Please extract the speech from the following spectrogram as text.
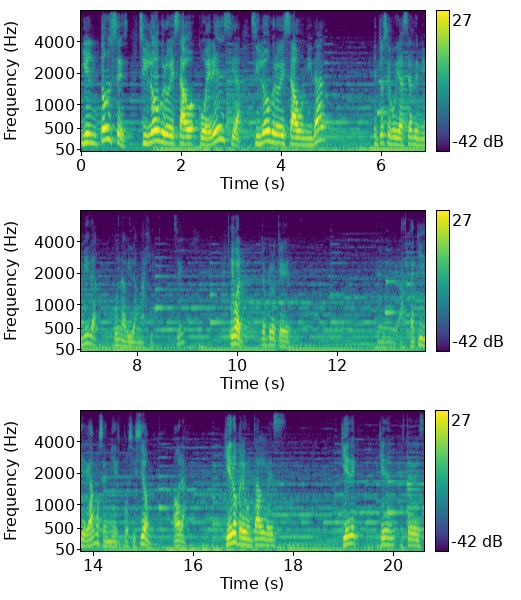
Y entonces, si logro esa coherencia, si logro esa unidad, entonces voy a hacer de mi vida una vida mágica. ¿sí? Y bueno, yo creo que eh, hasta aquí llegamos en mi exposición. Ahora, quiero preguntarles, ¿quieren ustedes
